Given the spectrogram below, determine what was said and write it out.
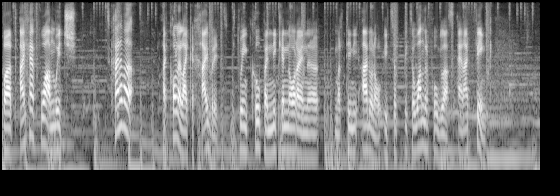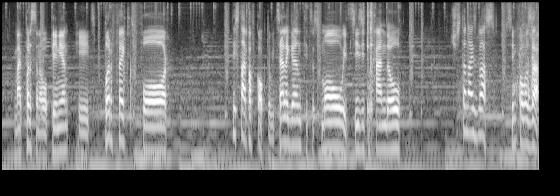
but I have one which it's kind of a, I call it like a hybrid between coupe and Nick and and uh, Martini. I don't know, it's a, it's a wonderful glass and I think, my personal opinion, it's perfect for this type of cocktail. It's elegant, it's small, it's easy to handle. Just a nice glass, simple as that.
